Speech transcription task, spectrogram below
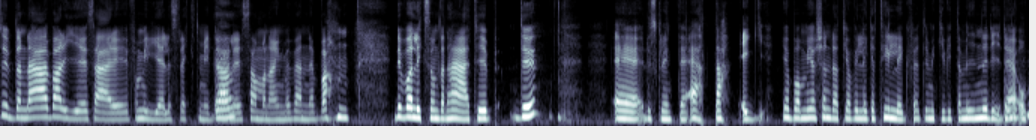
typ den där varje så här, familje eller släktmiddag Ja. eller sammanhang med vänner. Bara, det var liksom den här typ, du, eh, du skulle inte äta ägg. Jag bara, men jag kände att jag vill lägga till ägg för att det är mycket vitaminer i det Mm. och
